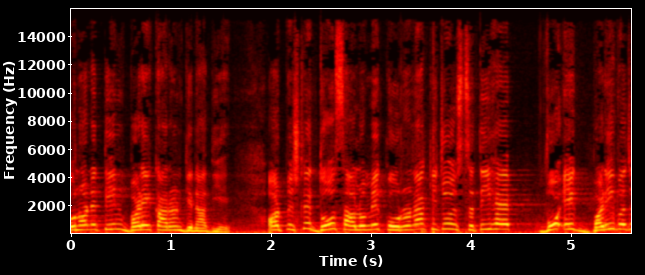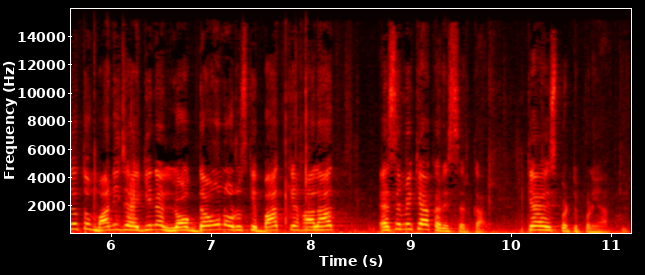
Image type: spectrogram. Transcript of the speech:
उन्होंने तीन बड़े कारण गिना दिए। और पिछले दो सालों में कोरोना की जो स्थिति है वो एक बड़ी वजह तो मानी जाएगी ना लॉकडाउन और उसके बाद के हालात। ऐसे में क्या करे सरकार? क्या है इस पर टिप्पणी आपकी?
